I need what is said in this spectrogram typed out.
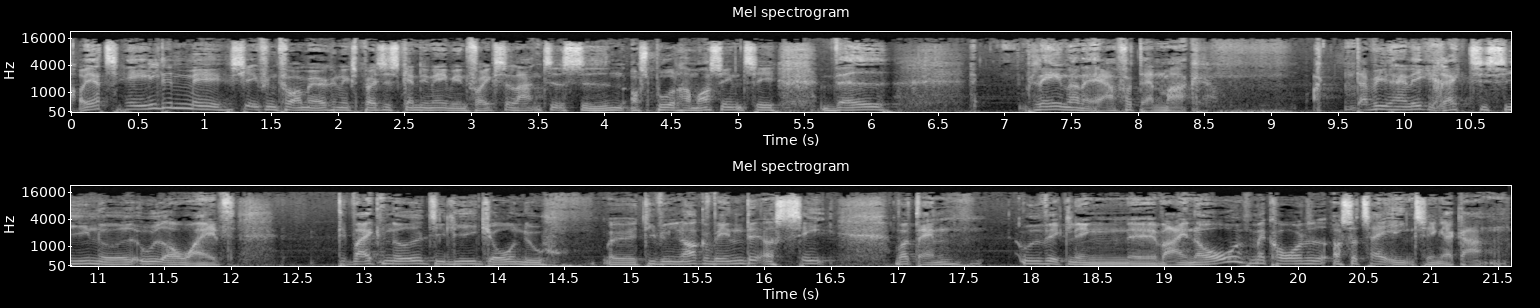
Og jeg talte med chefen for American Express i Skandinavien for ikke så lang tid siden, og spurgte ham også ind til, hvad planerne er for Danmark. Og der ville han ikke rigtig sige noget, ud over at det var ikke noget, de lige gjorde nu. Øh, de ville nok vente og se, hvordan udviklingen øh, var i Norge med kortet, og så tage en ting ad gangen.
